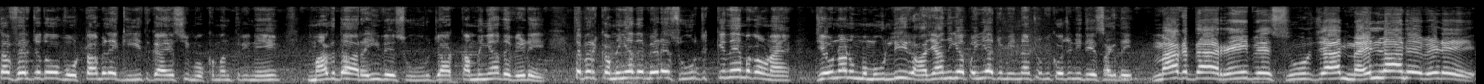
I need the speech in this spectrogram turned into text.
ਤਾਂ ਫਿਰ ਜਦੋਂ ਵੋਟਾਂ ਵੇਲੇ ਗੀਤ ਗਾਏ ਸੀ ਮੁੱਖ ਮੰਤਰੀ ਨੇ ਮਗਦਾ ਰਹੀ ਵੇ ਸੂਰਜਾ ਕਮੀਆਂ ਦੇ ਵਿਹੜੇ ਤਾਂ ਫਿਰ ਕਮੀਆਂ ਦੇ ਵਿਹੜੇ ਸੂਰਜ ਕਿਵੇਂ ਮਗਾਉਣਾ ਹੈ? ਜੇ ਉਹਨਾਂ ਨੂੰ ਮਾਮੂਲੀ ਰਾਜਾਂ ਦੀਆਂ ਪਈਆਂ ਜ਼ਮੀਨਾਂ ਚੋਂ ਵੀ ਕੁਝ ਨਹੀਂ ਦੇ ਸਕਦੇ। ਮਗਦਾ ਰਹੀ ਬੇ ਸੂਰਜਾ ਮਹਿਲਾਂ ਦੇ ਵਿਹੜੇ।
